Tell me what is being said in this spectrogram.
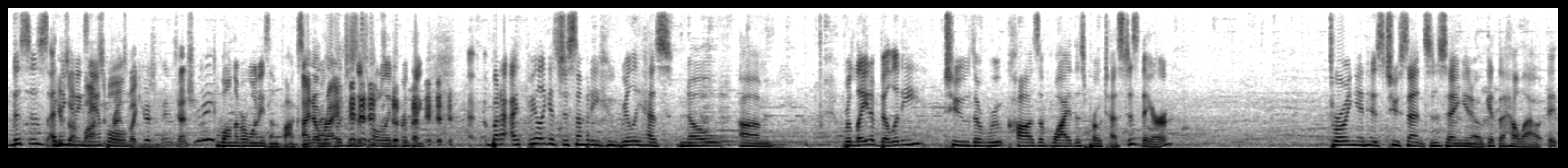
this is, I think, an on Fox and example. Friends, like, you guys paying attention to me? Well, number one, he's on Fox. And I know, Friends, right? Which is a totally different thing. But I I feel like it's just somebody who really has no um, relatability to the root cause of why this protest is there. Throwing in his two cents and saying, you know, get the hell out. It,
